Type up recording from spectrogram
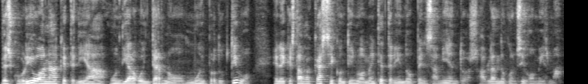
Descubrió Ana que tenía un diálogo interno muy productivo, en el que estaba casi continuamente teniendo pensamientos, hablando consigo misma.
